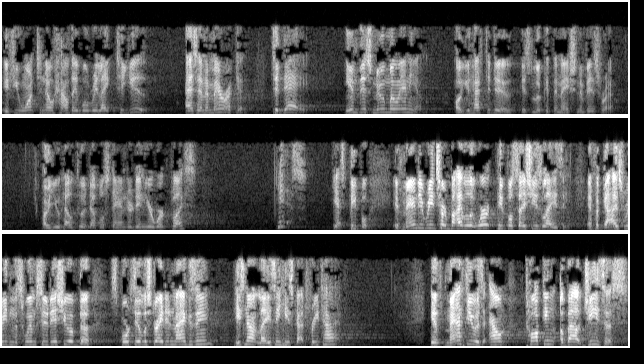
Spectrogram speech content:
if you want to know how they will relate to you As an American, today, in this new millennium, all you have to do is look at the nation of Israel. Are you held to a double standard in your workplace? Yes. Yes, people, if Mandy reads her Bible at work, people say she's lazy. If a guy's reading the swimsuit issue of the Sports Illustrated magazine, he's not lazy, he's got free time. If Matthew is out talking about Jesus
